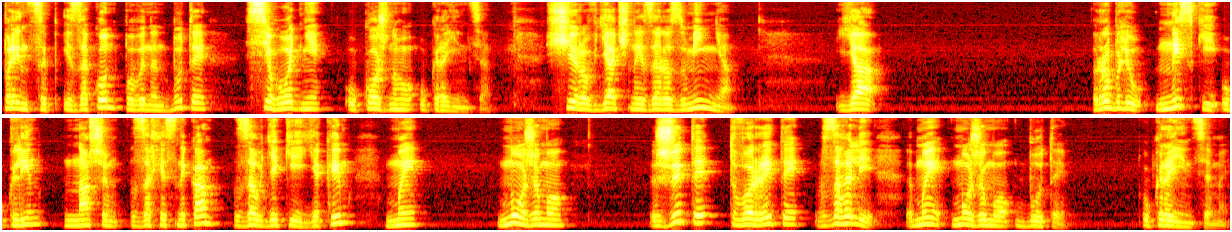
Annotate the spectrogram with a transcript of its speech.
принцип і закон повинен бути сьогодні у кожного українця. Щиро вдячний за розуміння. Я роблю низький уклін нашим захисникам, завдяки яким ми можемо жити, творити. Взагалі, ми можемо бути українцями.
